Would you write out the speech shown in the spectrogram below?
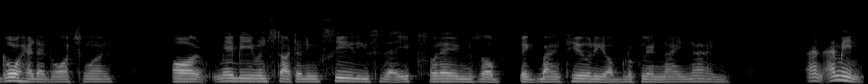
Go ahead and watch one, or maybe even start a new series like Friends or Big Bang Theory or Brooklyn Nine Nine. And I mean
